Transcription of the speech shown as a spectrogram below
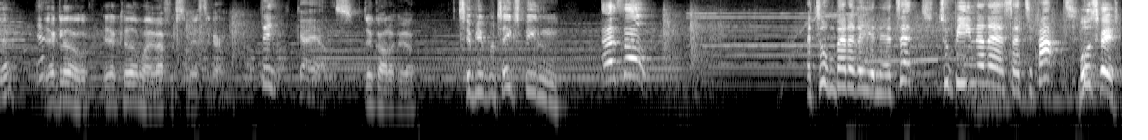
Ja, jeg glæder, jeg glæder mig i hvert fald til næste gang. Det gør jeg også. Det er godt at høre. Til biblioteksbilen! Altså! Atombatterierne er tændt, turbinerne er sat til fart. Modtaget!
